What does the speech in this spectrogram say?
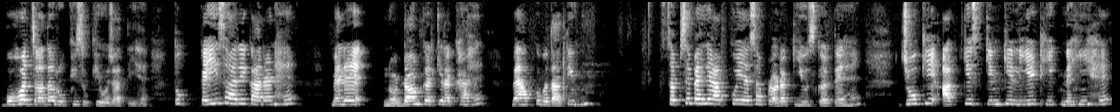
बहुत ज़्यादा रूखी सूखी हो जाती है। तो कई सारे कारण हैं, मैंने नोट डाउन करके रखा है, मैं आपको बताती हूँ। सबसे पहले आप कोई ऐसा प्रोडक्ट यूज़ करते हैं, जो कि आपकी स्किन के लिए ठीक नहीं है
